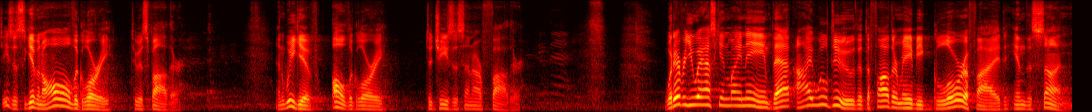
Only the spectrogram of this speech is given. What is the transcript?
Jesus has given all the glory to his Father. And we give all the glory to Jesus and our Father. Whatever you ask in my name, that I will do, that the Father may be glorified in the Son.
